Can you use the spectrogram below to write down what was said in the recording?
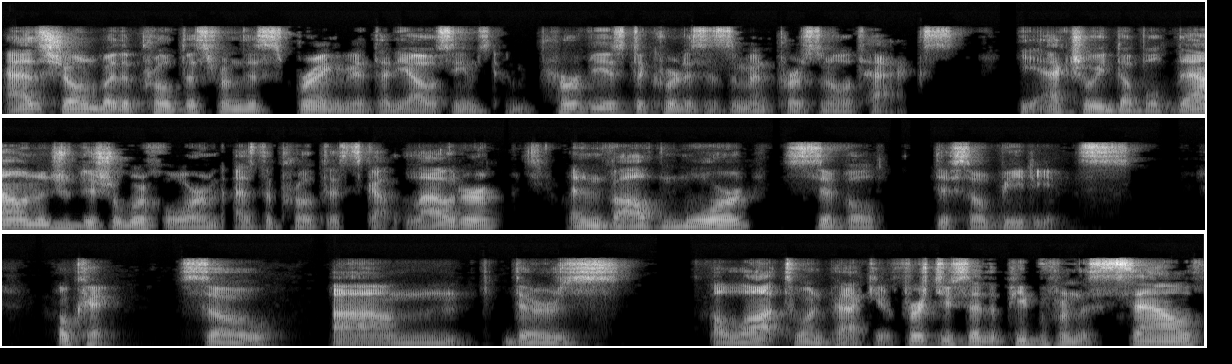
As shown by the protests from this spring, Netanyahu seems impervious to criticism and personal attacks. He actually doubled down on judicial reform as the protests got louder and involved more civil disobedience. Okay, so um, there's a lot to unpack here. First, you said the people from the South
